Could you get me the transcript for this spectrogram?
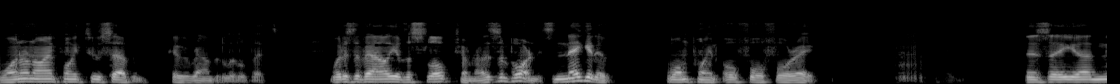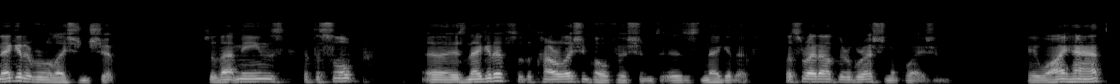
109.27. Okay, we rounded a little bit. What is the value of the slope term? Now, this is important. It's negative 1.0448. There's a uh, negative relationship. So that means that the slope uh, is negative, so the correlation coefficient is negative. Let's write out the regression equation. Okay, y hat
